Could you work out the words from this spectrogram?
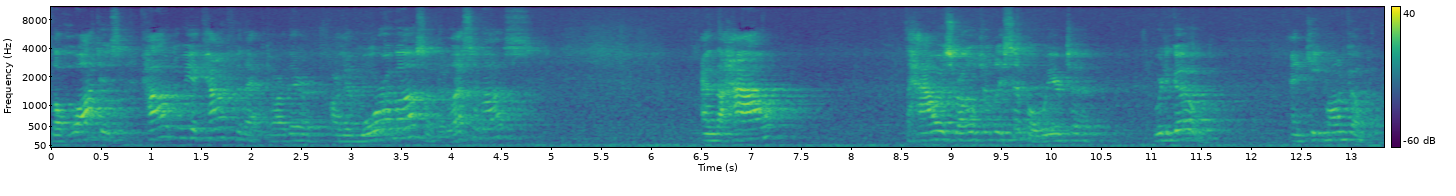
The what is how do we account for that? Are there, are there more of us? Are there less of us? And the how, the how is relatively simple. We're to, we're to go and keep on going.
